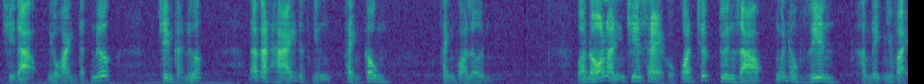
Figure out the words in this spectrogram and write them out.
chỉ đạo điều hành đất nước trên cả nước đã gặt hái được những thành công, thành quả lớn. Và đó là những chia sẻ của quan chức tuyên giáo Nguyễn Hồng Diên khẳng định như vậy.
